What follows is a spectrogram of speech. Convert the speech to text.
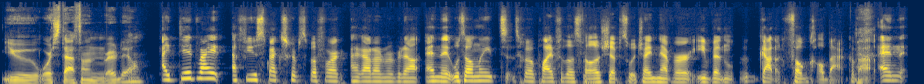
you were staffed on Riverdale? I did write a few spec scripts before I got on Riverdale, and it was only to, to apply for those fellowships, which I never even got a phone call back about. And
